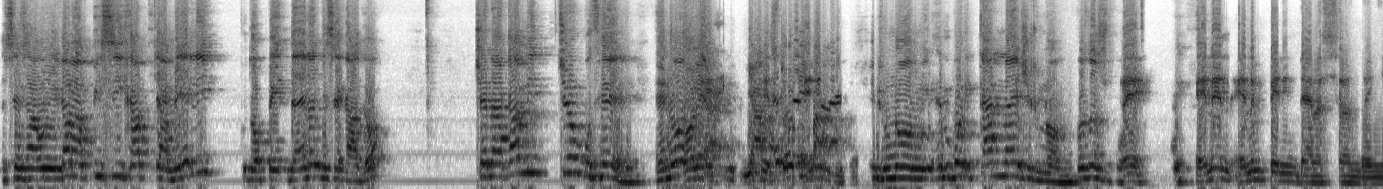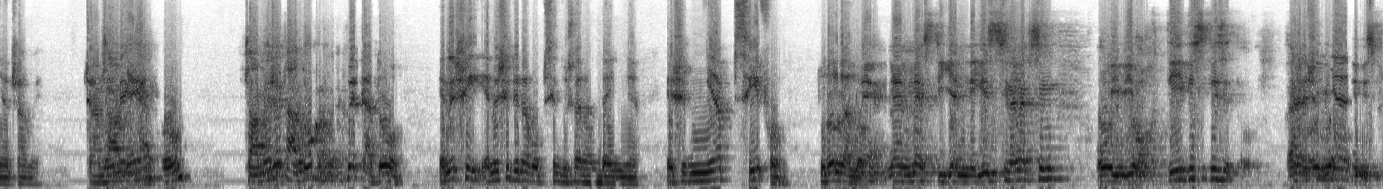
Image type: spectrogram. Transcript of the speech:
σε εισαγωγικά να πείσει κάποια μέλη που το 51% και να κάνει τι που θέλει. Ενώ Ωραία, γι' αυτό δεν είπα. υπάρχει γνώμη, δεν μπορεί καν να έχει γνώμη. Πώς θα σου πω; Ναι, είναι 51-49 τζάμε. Τζάμε Τζάμε. είναι 100. Και αν είναι 100, ρε. Είναι 100. Εν έχει- εν έχει την άποψη του 49. Έχει μια ψήφο. Του το λαλό. Ναι, ναι, ναι, στη γενική συνέλευση ο ιδιοκτήτης της, ε, Έχει ο μια- ιδιοκτήτης,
